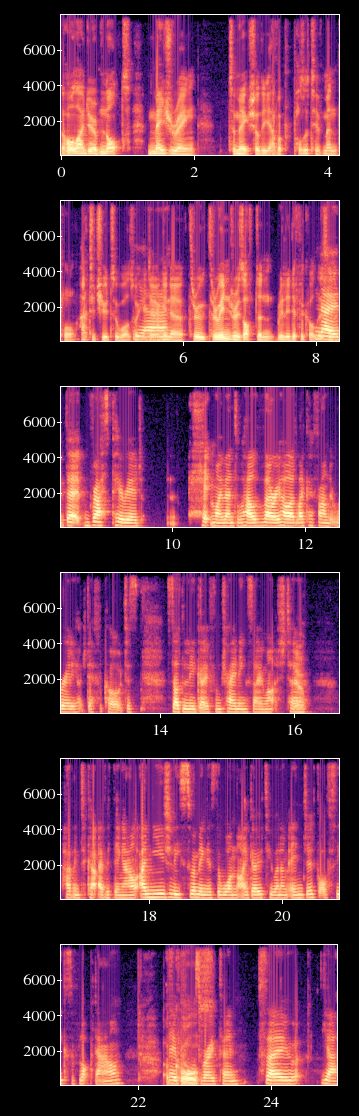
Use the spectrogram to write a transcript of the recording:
the whole idea of not measuring to make sure that you have a positive mental attitude towards what you're doing, you know, through through injury is often really difficult, isn't no, the rest period hit my mental health very hard. Like I found it really difficult. Just suddenly go from training so much to Yeah. having to cut everything out. And usually swimming is the one that I go to when I'm injured, but obviously because of lockdown, Of no course. pools were open. So yeah,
